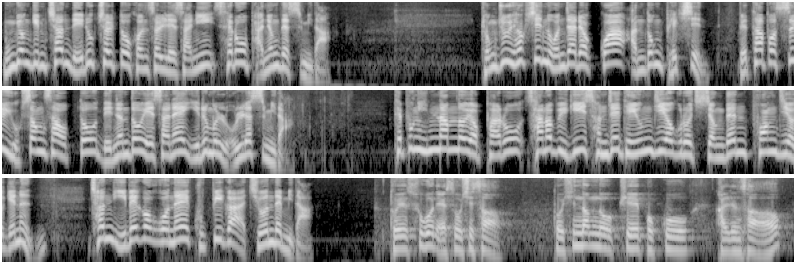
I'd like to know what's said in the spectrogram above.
문경 김천 내륙철도 건설 예산이 새로 반영됐습니다. 경주 혁신 원자력과 안동 백신, 메타버스 육성 사업도 내년도 예산에 이름을 올렸습니다. 태풍 흰남노 여파로 산업위기 선제 대응 지역으로 지정된 포항 지역에는 1,200억 원의 국비가 지원됩니다. 도의 숙원 SOC 사업, 또 힌남노 피해 복구 관련 사업,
